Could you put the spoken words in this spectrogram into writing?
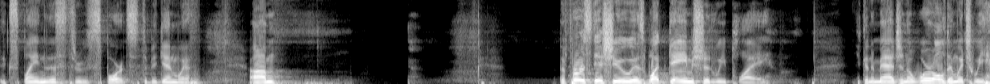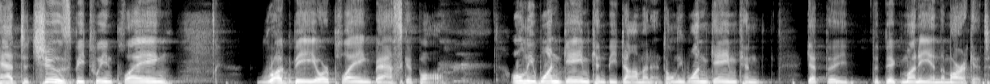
explain this through sports to begin with. Um, The first issue is what game should we play? You can imagine a world in which we had to choose between playing rugby or playing basketball. Only one game can be dominant. Only one game can get the, the big money in the market.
